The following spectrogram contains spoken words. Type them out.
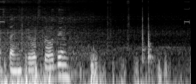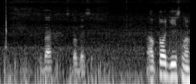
останнє крило 101, дах 110. Авто дійсно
